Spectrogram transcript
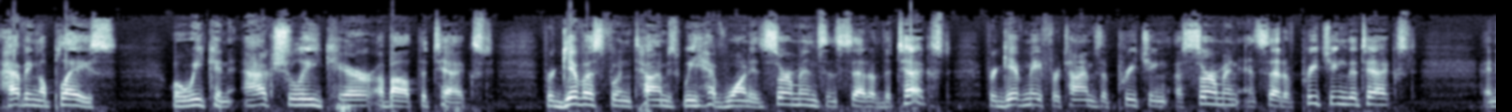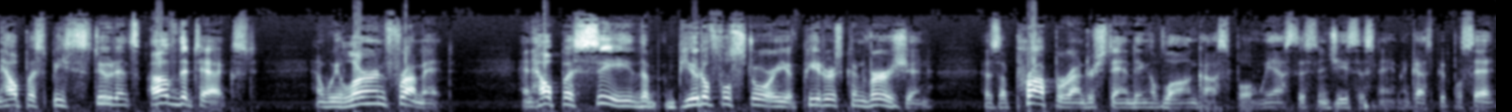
having a place where we can actually care about the text. Forgive us when times we have wanted sermons instead of the text. Forgive me for times of preaching a sermon instead of preaching the text. And help us be students of the text and we learn from it. And help us see the beautiful story of Peter's conversion as a proper understanding of law and gospel. And we ask this in Jesus' name. And God's people said,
